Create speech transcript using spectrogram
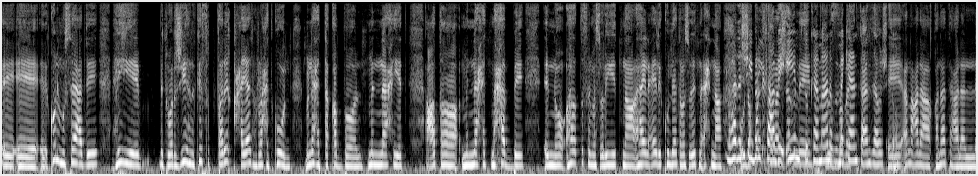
إيه كل مساعدة هي بتورجيهم كيف طريق حياتهم راح تكون من ناحية تقبل من ناحية عطاء من ناحية محبة إنه هذا الطفل مسؤوليتنا هاي العيلة كلها مسؤوليتنا إحنا. وهذا الشيء بيرفع بقيمته كمان. وبمكانته عند زوجته. إيه أنا على قناتي على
